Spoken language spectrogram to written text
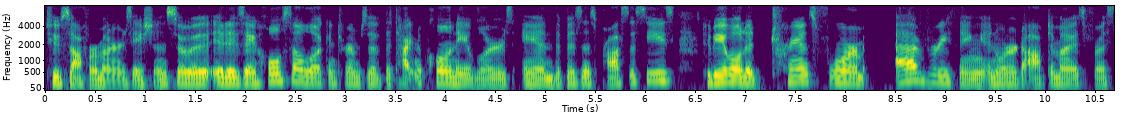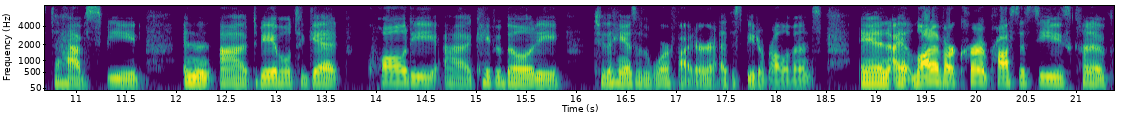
to software modernization. So it is a wholesale look in terms of the technical enablers and the business processes to be able to transform everything in order to optimize for us to have speed and uh, to be able to get quality uh, capability to the hands of the warfighter at the speed of relevance. And I, a lot of our current processes kind of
